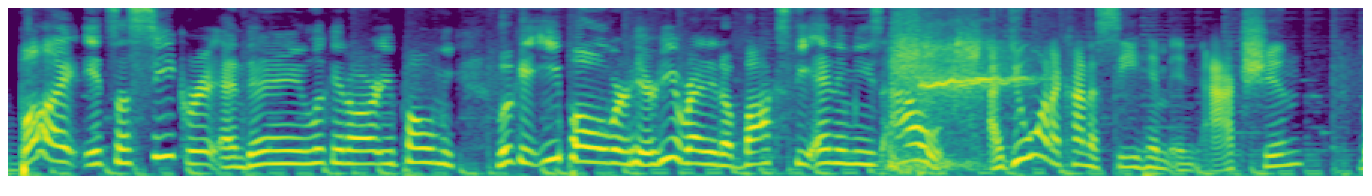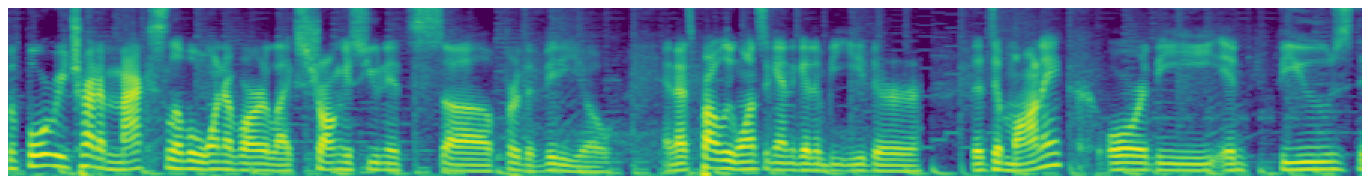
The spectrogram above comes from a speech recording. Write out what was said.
but it's a secret. And dang, look at our Ippomi. Look at Ippo over here. He ready to box the enemies out. I do want to kind of see him in action before we try to max level one of our like strongest units uh, for the video. And that's probably once again going to be either the demonic or the infused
